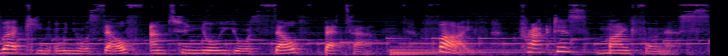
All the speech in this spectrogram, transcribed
working on yourself and to know yourself better. 5. Practice mindfulness.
